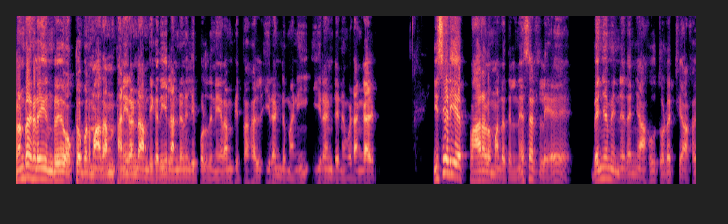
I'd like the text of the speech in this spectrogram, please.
நண்பர்களே இன்று அக்டோபர் மாதம் பனிரெண்டாம் திகதி லண்டனில் இப்பொழுது நேரம் பிற்பகல் இரண்டு மணி இரண்டு நிமிடங்கள். இஸ்ரேலிய பாராளுமன்றத்தில் நெசர்ட்லே பெஞ்சமின் நெதன்யாகு தொடர்ச்சியாக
